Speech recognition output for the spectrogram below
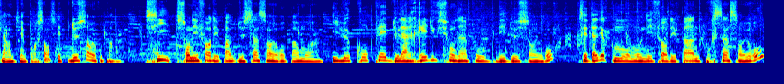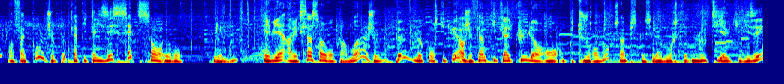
41%, c'est 200 euros par mois. Si son effort d'épargne de 500 euros par mois, il le complète de la réduction d'impôt des 200 euros, c'est-à-dire que mon, mon effort d'épargne pour 500 euros, en fin de compte, je peux capitaliser 700 euros. Eh bien, avec 500 euros par mois, je peux me constituer. Alors, je fais un petit calcul en, en- toujours en bourse, hein, puisque c'est la bourse qui est l'outil à utiliser,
